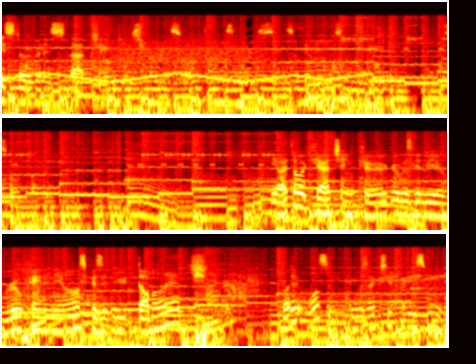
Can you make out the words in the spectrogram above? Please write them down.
At least they still got his stat changes from this time, so it's, it's pretty useful so far. Yeah, I thought catching Kyogre was gonna be a real pain in the ass because it knew double edge, but it wasn't. It was actually pretty smooth.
